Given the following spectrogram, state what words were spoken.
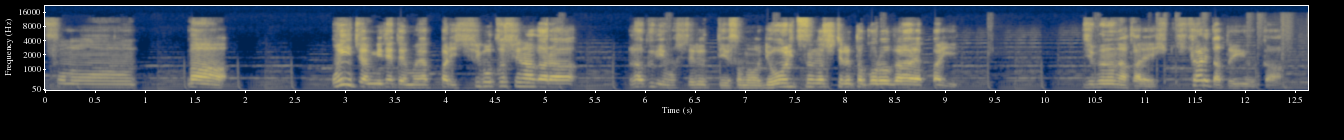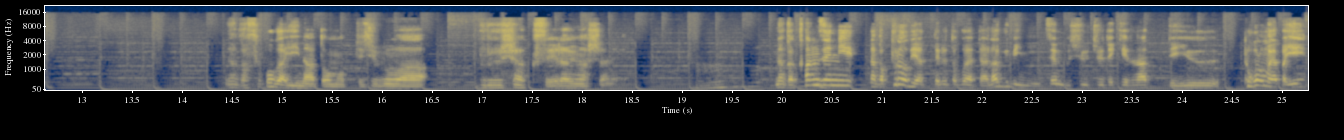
その、まあ、お兄ちゃん見ててもやっぱり仕事しながらラグビーもしてるっていうその両立のしてるところがやっぱり自分の中で惹かれたというか、なんかそこがいいなと思って自分はブルーシャークス選びましたね。なんか完全になんかプロでやってるとこやったらラグビーに全部集中できるなっていうところもやっぱいい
